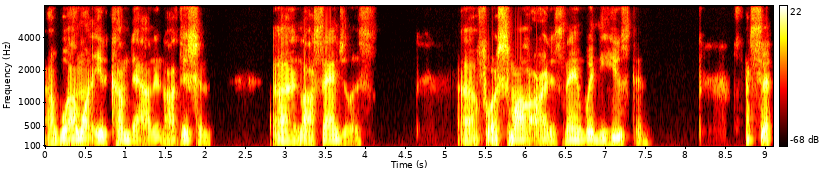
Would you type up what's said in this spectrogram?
I, well, I want you to come down and audition uh, in Los Angeles uh, for a small artist named Whitney Houston. I said,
